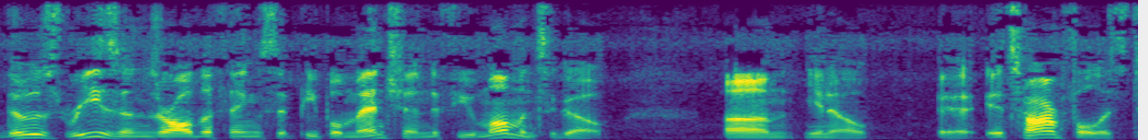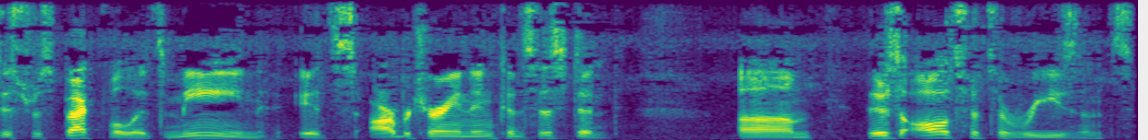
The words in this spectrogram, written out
Those reasons are all the things that people mentioned a few moments ago. Um, you know, it's harmful, it's disrespectful, it's mean, it's arbitrary and inconsistent. Um, there's all sorts of reasons.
